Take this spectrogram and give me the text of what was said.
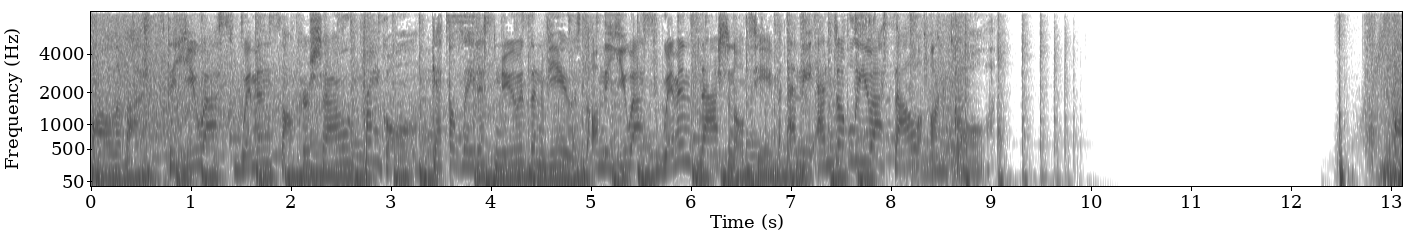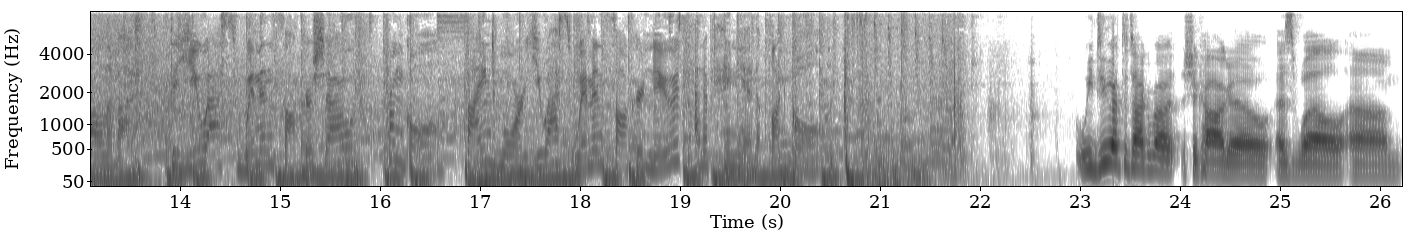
All of us, the U.S. Women's Soccer Show from Goal. Get the latest news and views on the U.S. Women's National Team and the NWSL on Goal. All of us, the U.S. Women's Soccer Show from Goal. Find more U.S. women's soccer news and opinion on Goal. We do have to talk about Chicago as well. Um,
